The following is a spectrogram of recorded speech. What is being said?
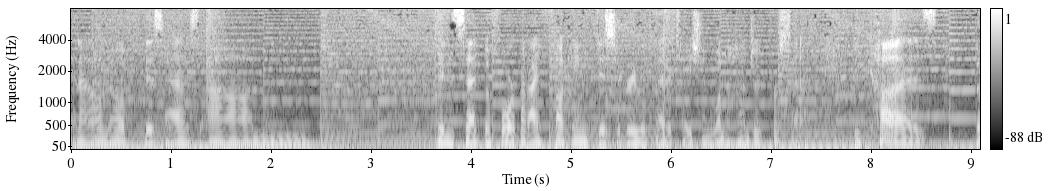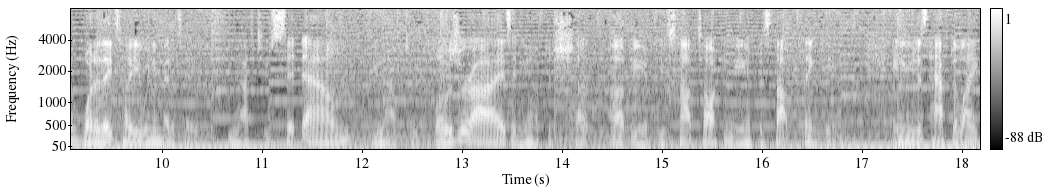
and I don't know if this has um, been said before, but I fucking disagree with meditation 100%. Because the, what do they tell you when you meditate? You have to sit down, you have to close your eyes, and you have to shut up, and you have to stop talking, and you have to stop thinking. And you just have to like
